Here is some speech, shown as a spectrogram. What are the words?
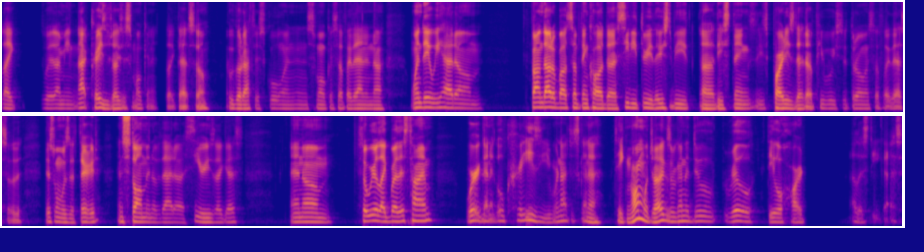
like with I mean, not crazy drugs, just smoking and like that. So we go to after school and, and smoke and stuff like that. And uh, one day we had um, found out about something called uh, CD3. There used to be uh, these things, these parties that uh, people used to throw and stuff like that. So th- this one was the third installment of that uh, series, I guess. And um, so we were like, bro, this time we're gonna go crazy. We're not just gonna take normal drugs. We're gonna do real deal hard LSD, guys.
